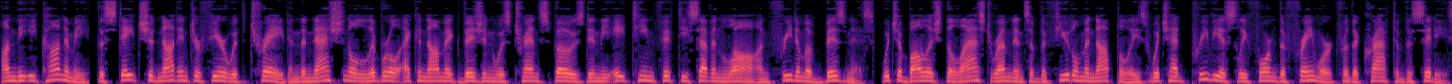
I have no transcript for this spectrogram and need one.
On the economy, the state should not interfere with trade and the national liberal economic vision was transposed in the 1857 Law on Freedom of Business, which abolished the last remnants of the feudal monopolies which had previously formed the framework for the craft of the cities.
